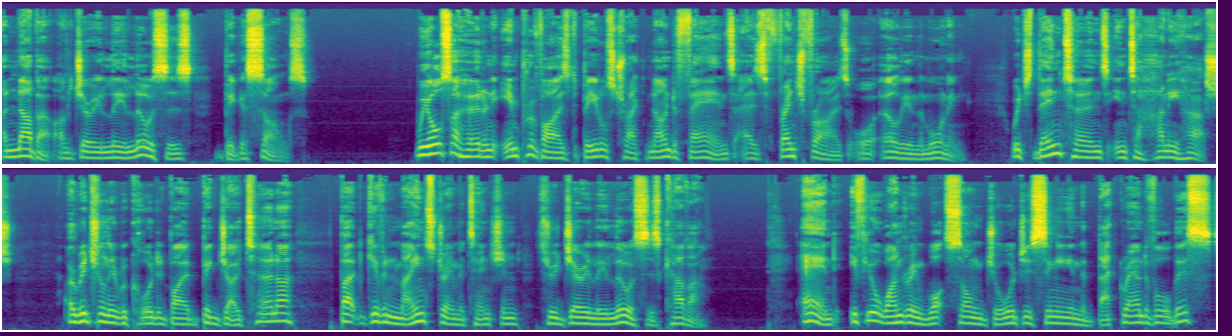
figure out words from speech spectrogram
another of Jerry Lee Lewis's biggest songs. We also heard an improvised Beatles track known to fans as French Fries or Early in the Morning, which then turns into Honey Hush, originally recorded by Big Joe Turner, but given mainstream attention through Jerry Lee Lewis's cover. And if you're wondering what song George is singing in the background of all this,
